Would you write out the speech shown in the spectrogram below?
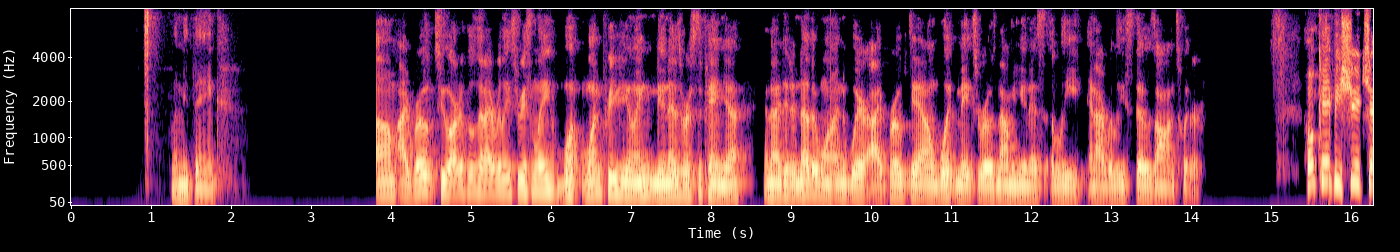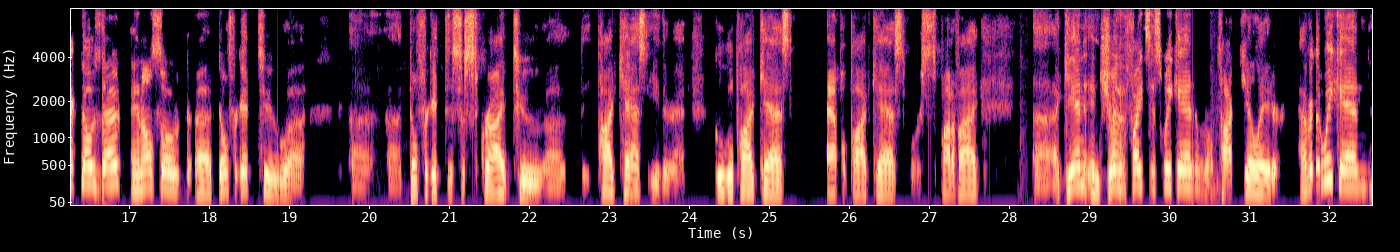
Let me think. Um, I wrote two articles that I released recently. One, one previewing Nunes versus Pena, and then I did another one where I broke down what makes Rose Namajunas elite, and I released those on Twitter. Okay, be sure to check those out, and also uh, don't forget to uh, uh, uh don't forget to subscribe to uh, the podcast either at Google Podcast, Apple Podcast, or Spotify. Uh, again, enjoy the fights this weekend. We'll talk to you later. Have a good weekend.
